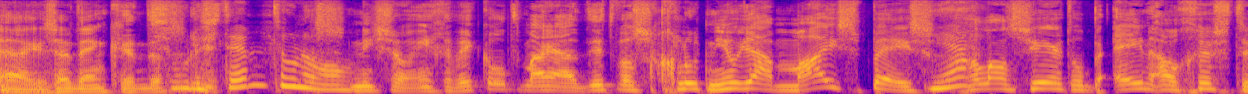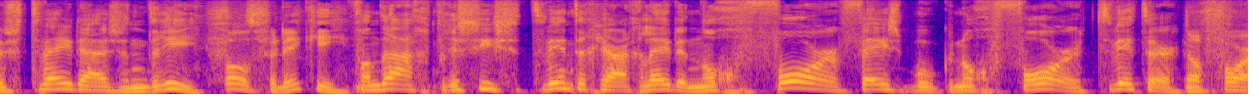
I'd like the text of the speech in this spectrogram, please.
Ja, je zou denken, dat niet, stem toen dat is al. niet zo ingewikkeld. Maar ja, dit was gloednieuw. Ja, MySpace, Ja. gelanceerd op 1 augustus 2003. Potverdikkie. Vandaag, precies 20 jaar geleden, nog voor Facebook, nog voor Twitter. Nog voor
